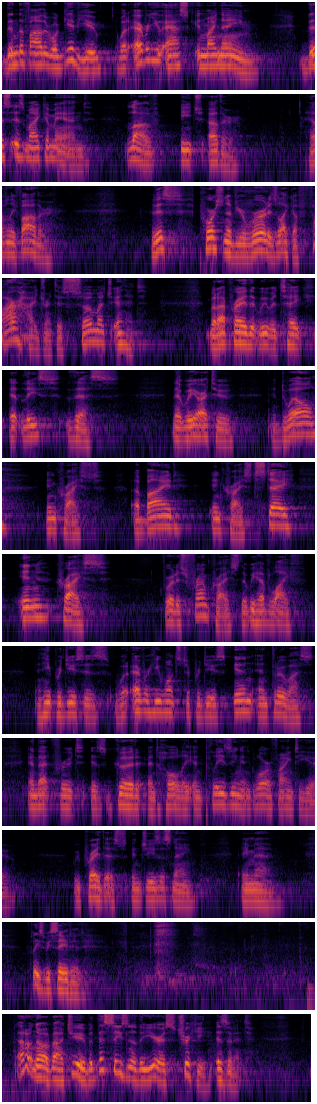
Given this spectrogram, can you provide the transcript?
Then the Father will give you whatever you ask in my name. This is my command love each other. Heavenly Father, this portion of your word is like a fire hydrant. There's so much in it. But I pray that we would take at least this that we are to dwell in Christ, abide in Christ, stay in Christ for it is from Christ that we have life, and He produces whatever He wants to produce in and through us, and that fruit is good and holy and pleasing and glorifying to you. We pray this in Jesus' name. Amen. Please be seated. I don't know about you, but this season of the year is tricky, isn't it?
